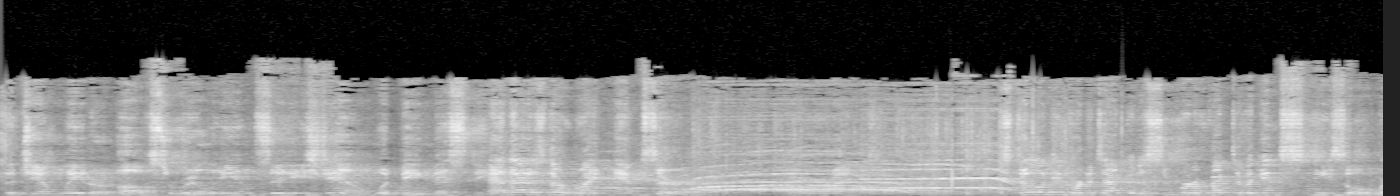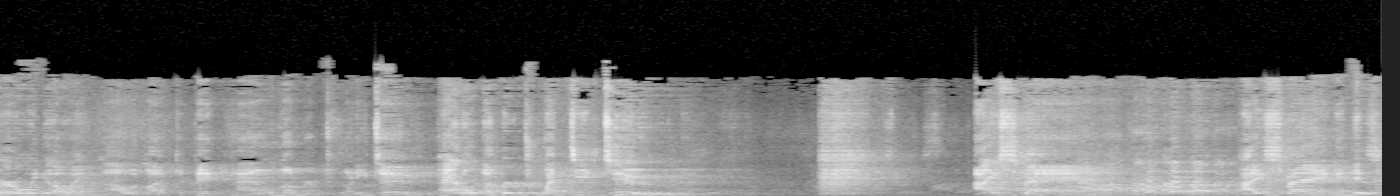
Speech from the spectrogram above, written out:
The gym leader of Cerulean City's gym would be Misty. And that is the right answer. Still looking for an attack that is super effective against Sneasel. Where are we going? I would like to pick panel number 22. Panel number 22. Ice Fang. Ice Fang is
